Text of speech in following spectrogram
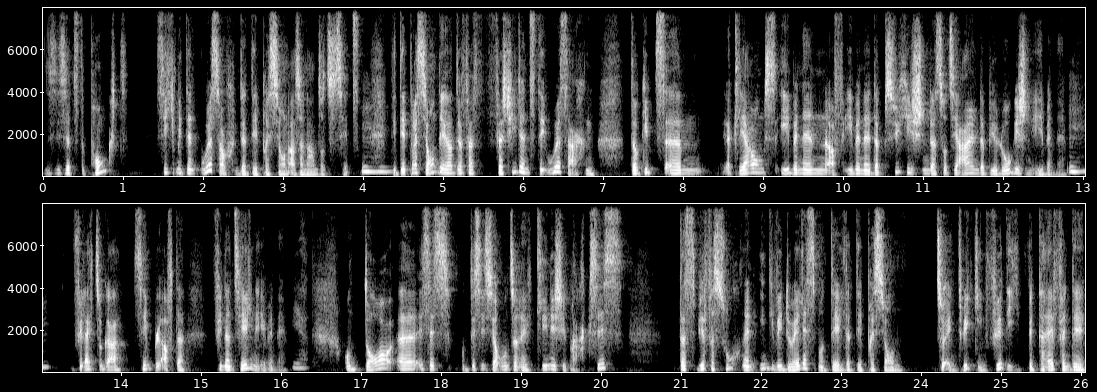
das ist jetzt der Punkt, sich mit den Ursachen der Depression auseinanderzusetzen. Mhm. Die Depression, die hat ja verschiedenste Ursachen. Da gibt's ähm, Erklärungsebenen auf Ebene der psychischen, der sozialen, der biologischen Ebene. Mhm. Vielleicht sogar simpel auf der finanziellen Ebene. Ja. Und da äh, ist es, und das ist ja unsere klinische Praxis, dass wir versuchen, ein individuelles Modell der Depression zu entwickeln für die betreffende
